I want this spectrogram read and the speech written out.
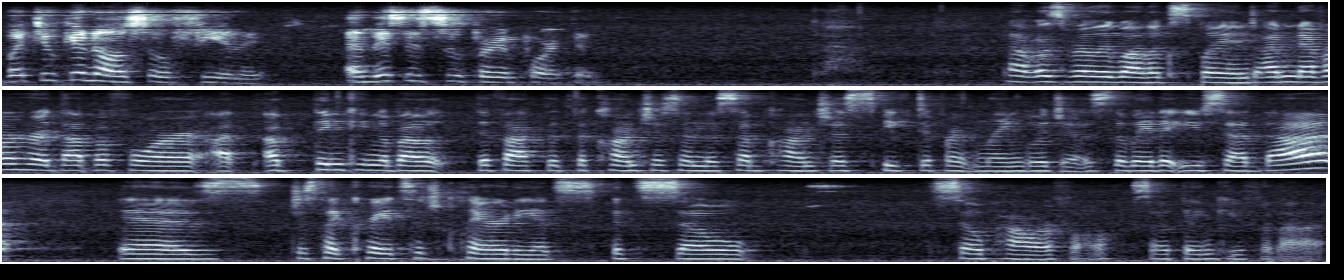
but you can also feel it. And this is super important. That was really well explained. I've never heard that before. I, am thinking about the fact that the conscious and the subconscious speak different languages. The way that you said that is just like creates such clarity. It's it's so so powerful. So thank you for that.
